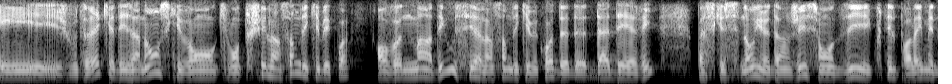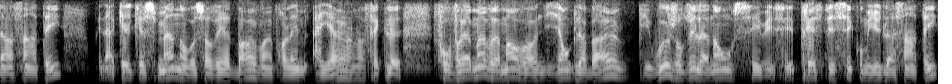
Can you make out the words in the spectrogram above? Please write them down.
Et je vous dirais qu'il y a des annonces qui vont qui vont toucher l'ensemble des Québécois. On va demander aussi à l'ensemble des Québécois d'adhérer, parce que sinon il y a un danger. Si on dit, écoutez, le problème est dans la santé, mais dans quelques semaines, on va surveiller de bord, il va avoir un problème ailleurs. Là. Fait que le, faut vraiment, vraiment avoir une vision globale. Puis oui, aujourd'hui, l'annonce, c'est très spécifique au milieu de la santé.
